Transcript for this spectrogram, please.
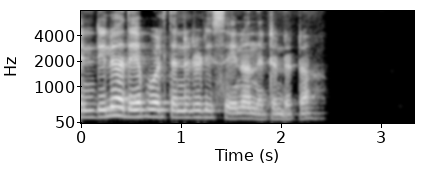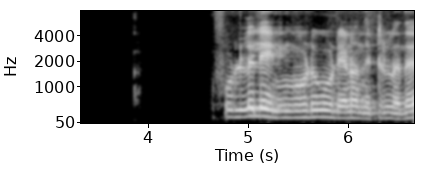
എൻഡിലും അതേപോലെ തന്നെ ഒരു ഡിസൈൻ വന്നിട്ടുണ്ട് കേട്ടോ ഫുള്ള് ലൈനിങ്ങോട് കൂടിയാണ് വന്നിട്ടുള്ളത്.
